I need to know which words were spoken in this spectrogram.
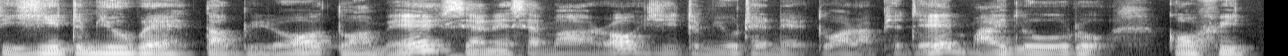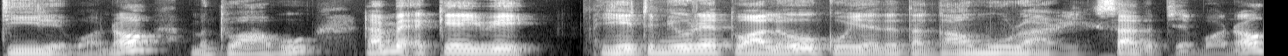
ဒီရေတစ်မျိုးပဲတောက်ပြီးတော့သွားမယ်ဆရာနဲ့ဆရာမကတော့ရေတစ်မျိုးထဲနဲ့သွားတာဖြစ်တယ်မိုင်လိုတို့ကော်ဖီတီးတွေပေါ့เนาะမသွားဘူးဒါပေမဲ့အကယ်၍ရေတစ်မျိုးတည်းသွားလို့ကိုယ့်ရဲ့အသက်ခေါင်းမူတာတွေစသဖြင့်ပေါ့เนาะ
